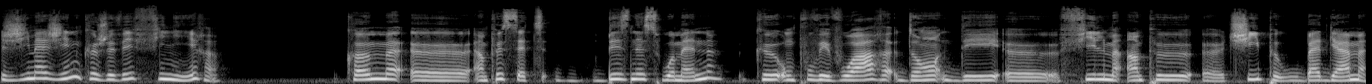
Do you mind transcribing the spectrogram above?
J'imagine que je vais finir comme euh, un peu cette businesswoman que on pouvait voir dans des euh, films un peu euh, cheap ou bas de gamme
